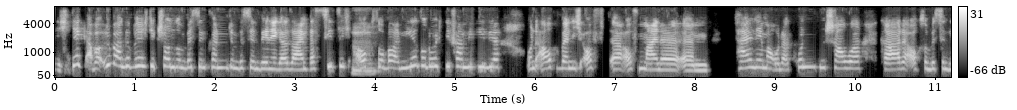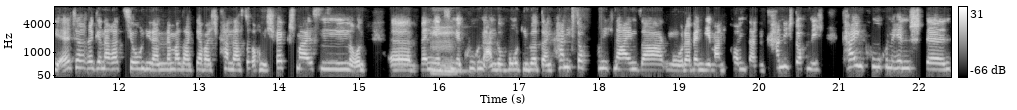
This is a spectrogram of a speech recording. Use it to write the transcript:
nicht dick, aber übergewichtig schon so ein bisschen, könnte ein bisschen weniger sein. Das zieht sich mhm. auch so bei mir so durch die Familie. Und auch wenn ich oft äh, auf meine ähm, Teilnehmer oder Kunden schaue, gerade auch so ein bisschen die ältere Generation, die dann immer sagt, ja, aber ich kann das doch nicht wegschmeißen und äh, wenn jetzt mm. mir Kuchen angeboten wird, dann kann ich doch nicht Nein sagen oder wenn jemand kommt, dann kann ich doch nicht keinen Kuchen hinstellen.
